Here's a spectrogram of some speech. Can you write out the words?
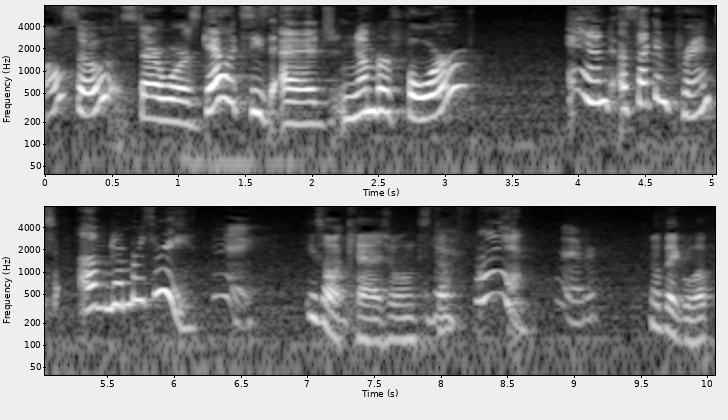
Also, Star Wars Galaxy's Edge number four, and a second print of number three. Hey, He's all casual and stuff. Oh yeah. whatever. No big whoop.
